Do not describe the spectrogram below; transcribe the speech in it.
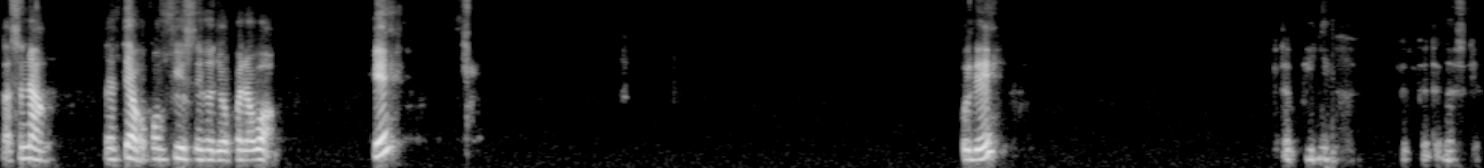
tak senang. Nanti awak confuse dengan jawapan awak. Okay. Boleh? Pilih. Kita tengah sikit.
